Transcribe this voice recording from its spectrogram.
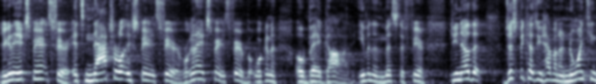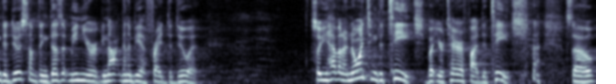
you're going to experience fear. It's natural to experience fear. We're going to experience fear, but we're going to obey God, even in the midst of fear. Do you know that just because you have an anointing to do something doesn't mean you're not going to be afraid to do it? So you have an anointing to teach, but you're terrified to teach. so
